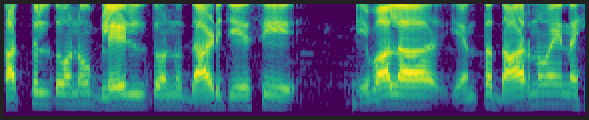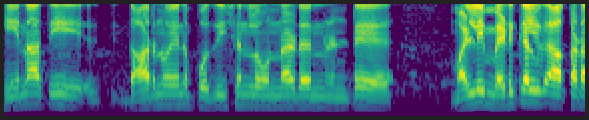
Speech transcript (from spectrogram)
కత్తులతోనూ బ్లేడ్లతోనూ దాడి చేసి ఇవాళ ఎంత దారుణమైన హీనాతి దారుణమైన పొజిషన్లో ఉన్నాడనంటే మళ్ళీ మెడికల్ అక్కడ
